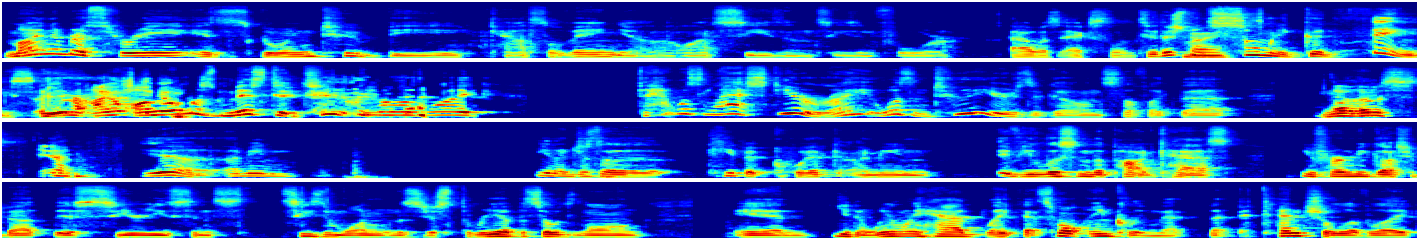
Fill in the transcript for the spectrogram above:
My number three is going to be Castlevania, the last season, season four. That was excellent too. There's been so many good things. Yeah, I, I almost missed it too. I was like, that was last year, right? It wasn't two years ago and stuff like that. no, that was yeah. Yeah, I mean, you know, just to keep it quick. I mean, if you listen to the podcast, you've heard me gush about this series since season one was just three episodes long, and you know, we only had like that small inkling, that that potential of like,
